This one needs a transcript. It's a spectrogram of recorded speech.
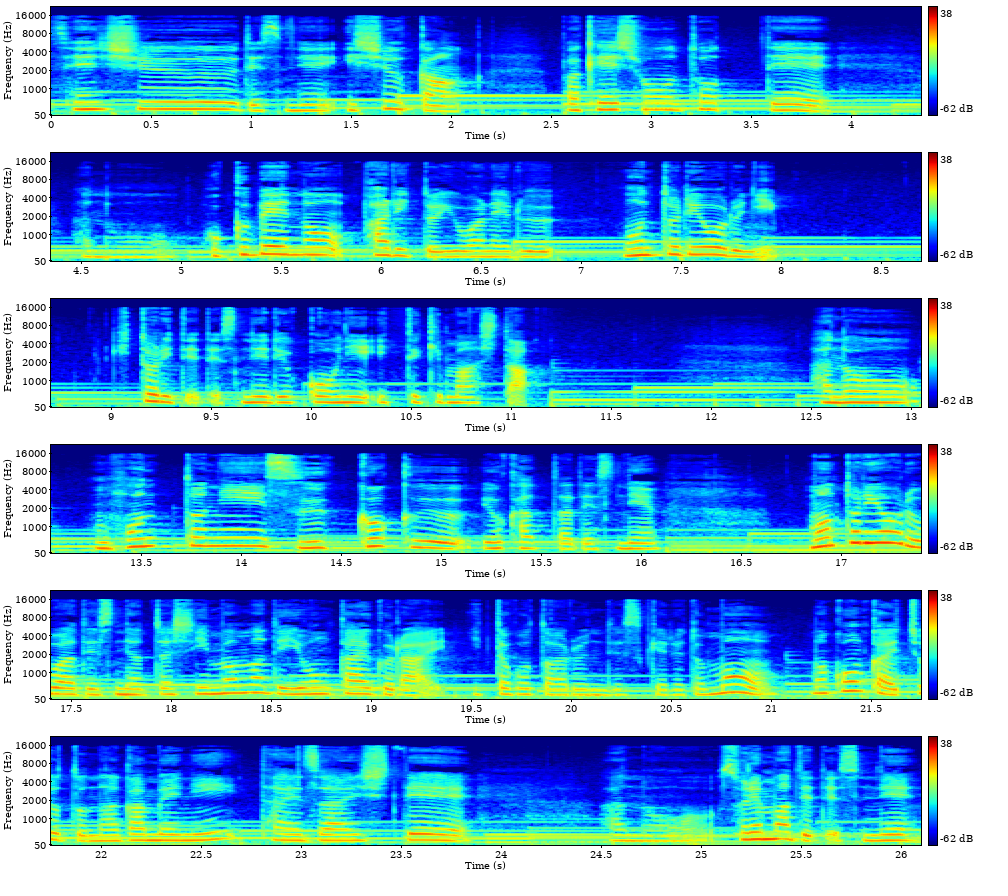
先週ですね1週間バケーションをとってあの北米のパリと言われるモントリオールに一人でですね旅行に行ってきました。あのもう本当にすっごく良かったですね。モントリオールはですね私今まで4回ぐらい行ったことあるんですけれども、まあ、今回ちょっと長めに滞在してあのそれまでですね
